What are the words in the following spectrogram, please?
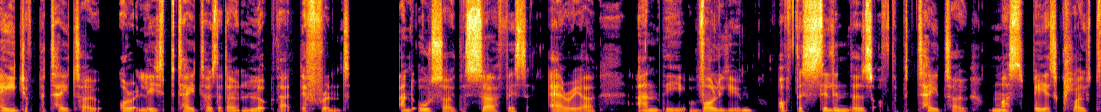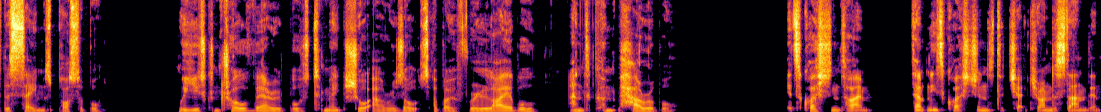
age of potato, or at least potatoes that don't look that different. And also, the surface area and the volume of the cylinders of the potato must be as close to the same as possible. We use control variables to make sure our results are both reliable and comparable. It's question time. Attempt these questions to check your understanding.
